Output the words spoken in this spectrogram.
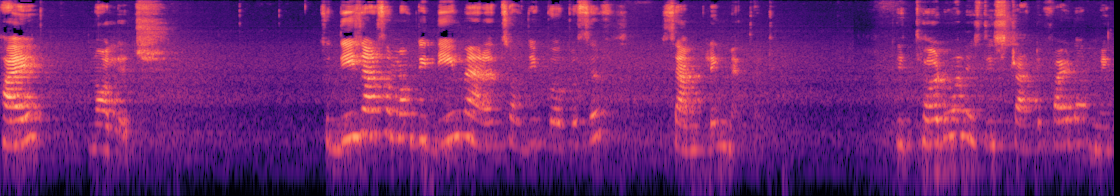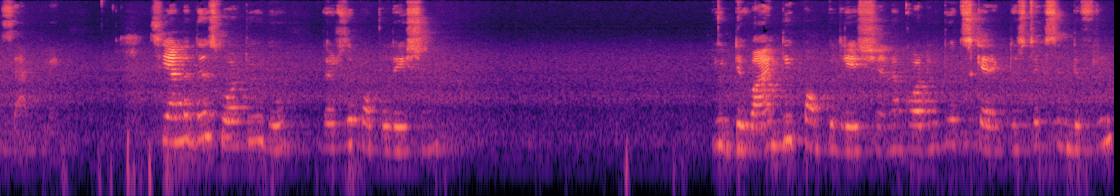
high knowledge. So these are some of the demerits of the purposive sampling method. The third one is the stratified or mixed sampling. See under this what you do, there is a population. You divide the population according to its characteristics in different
